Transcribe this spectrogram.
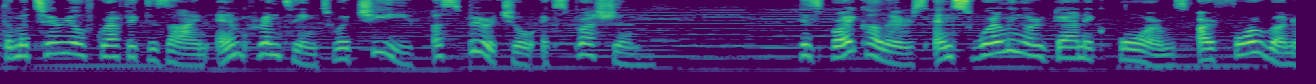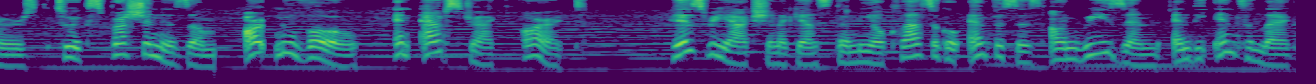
the material of graphic design and printing to achieve a spiritual expression. His bright colors and swirling organic forms are forerunners to Expressionism, Art Nouveau, and abstract art. His reaction against the neoclassical emphasis on reason and the intellect,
